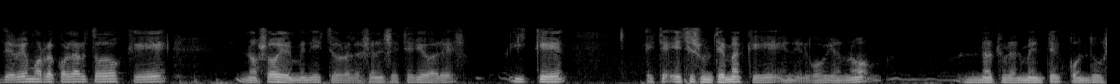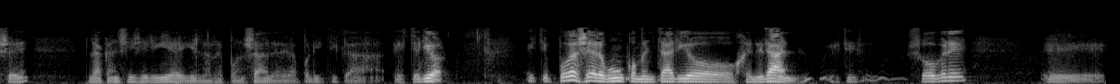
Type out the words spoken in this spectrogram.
debemos recordar todos que no soy el ministro de Relaciones Exteriores y que este, este, es un tema que en el gobierno naturalmente conduce la Cancillería y es la responsable de la política exterior. Este, ¿Puedo hacer algún comentario general este, sobre, eh,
